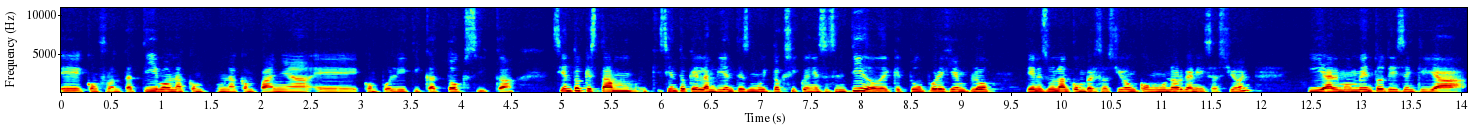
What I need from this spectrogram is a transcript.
eh, confrontativa, una, una campaña con política tóxica. Siento que, está, siento que el ambiente es muy tóxico en ese sentido, de que tú, por ejemplo, tienes una conversación con una organización y al momento te dicen que ya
